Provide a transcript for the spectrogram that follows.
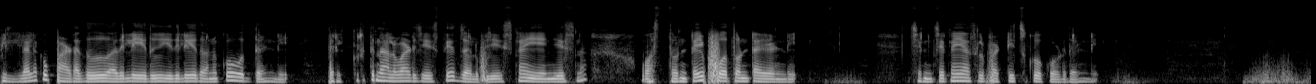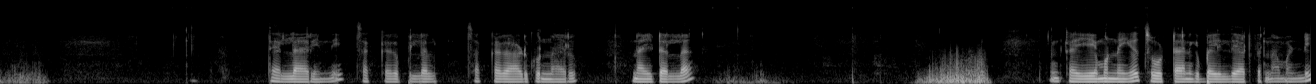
పిల్లలకు పడదు అది లేదు ఇది లేదు అనుకోవద్దండి. ప్రకృతిని అలవాటు చేస్తే జలుబు చేసినా ఏం చేసినా వస్తుంటాయి పోతుంటాయండి. చిన్న చిన్నవి అసలు పట్టించుకోకూడదండి. తెల్లారింది చక్కగా పిల్లలు చక్కగా ఆడుకున్నారు నైట్ అల్లా ఇంకా ఏమున్నాయో చూడటానికి బయలుదేరుతున్నామండి.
